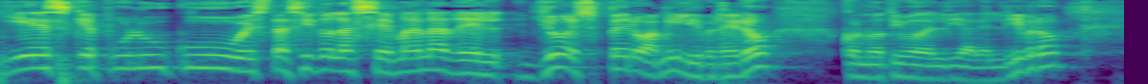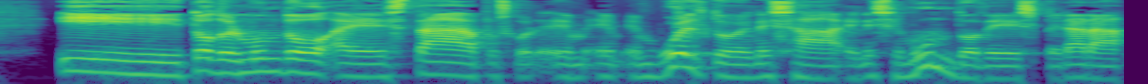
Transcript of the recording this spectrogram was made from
Y es que Puluku, esta ha sido la semana del Yo espero a mi librero, con motivo del Día del Libro. Y todo el mundo eh, está pues, en, en, envuelto en, esa, en ese mundo de esperar a,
